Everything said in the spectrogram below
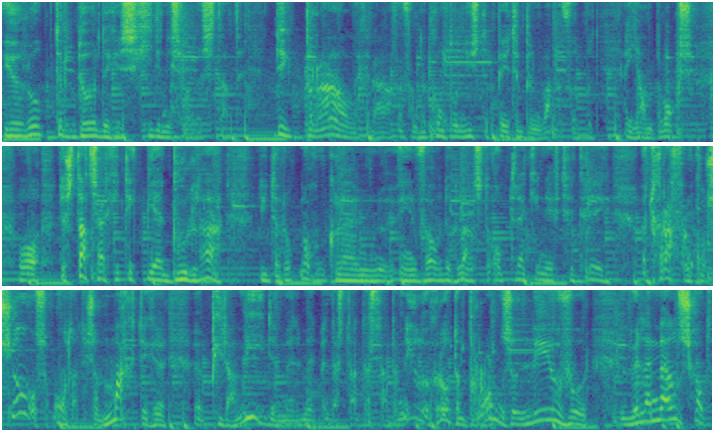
Je loopt er door de geschiedenis van de stad. Die praalgraven van de componisten Peter Benoit bijvoorbeeld. En Jan Bloks. Oh, de stadsarchitect Pierre Bourla, die daar ook nog een klein, eenvoudig laatste optrekking heeft gekregen. Het graf van Conscience. Oh, dat is een machtige uh, piramide. Met, met, daar, staat, daar staat een hele grote bronzen leeuw voor. Willem Elschot,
